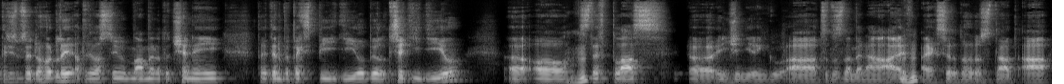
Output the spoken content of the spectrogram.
takže jsme se dohodli a teď vlastně máme natočený, tady ten WebXP díl byl třetí díl uh, o mm-hmm. Steph plus uh, engineeringu a co to znamená a, mm-hmm. a jak se do toho dostat a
